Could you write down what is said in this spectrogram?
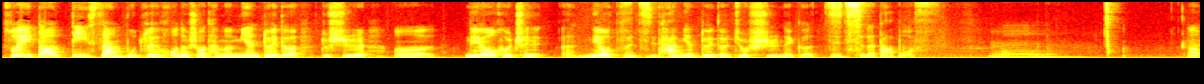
所以到第三部最后的时候，他们面对的就是呃 Neo 和 Trin 呃 Neo 自己，他面对的就是那个机器的大 boss。嗯，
